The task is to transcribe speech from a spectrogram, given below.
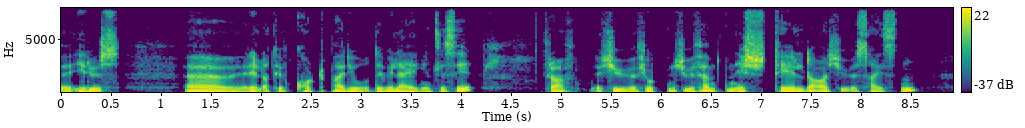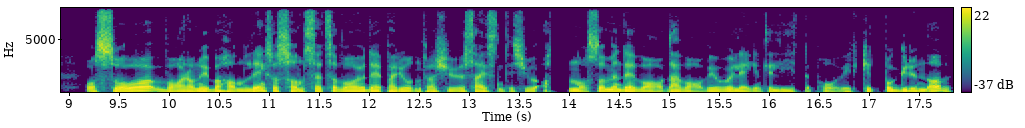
uh, i rus. relativt kort periode, vil jeg egentlig si. Fra 2014-2015 ish til da 2016. Og så var han jo i behandling, så sånn sett så var jo det perioden fra 2016 til 2018 også, men var, der var vi jo vel egentlig lite påvirket på grunn av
